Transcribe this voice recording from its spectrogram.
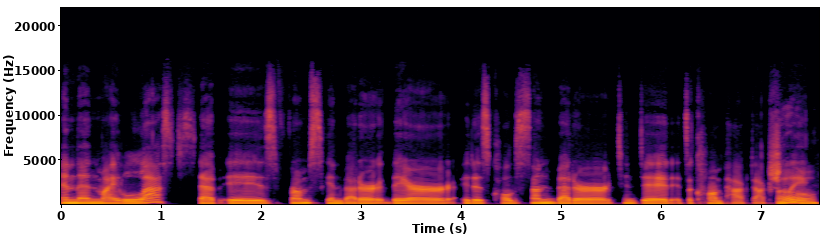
And then my last step is from Skin Better. There, it is called Sun Better Tinted. It's a compact actually. Oh.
